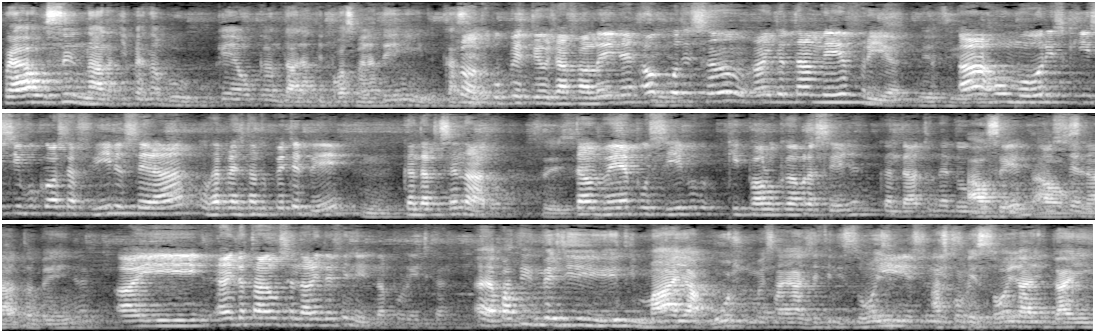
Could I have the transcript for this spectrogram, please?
para o Senado aqui em Pernambuco, quem é o candidato de próximo? Já tem Cassiel? Pronto, o PT eu já falei, né? A oposição ainda está meio fria. Meio fria. Há rumores que Silvio Costa Filho será o representante do PTB, candidato a Senado. Sei, sei. Também é possível que Paulo Câmara seja candidato né, do Ao, governo ao, ao Senado. Senado também, né? Aí ainda está o cenário indefinido na política. É, a partir do mês de entre maio e agosto começam as definições, Isso, as isso. convenções, vai,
